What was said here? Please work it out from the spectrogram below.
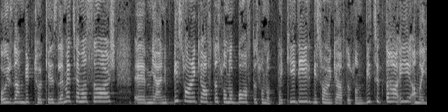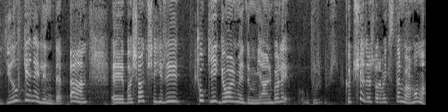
O yüzden bir tökezleme teması var. E, yani bir sonraki hafta sonu bu hafta sonu pek iyi değil. Bir sonraki hafta sonu bir tık daha iyi ama yıl genelinde ben e, Başakşehir'i çok iyi görmedim. Yani böyle kötü şeyler söylemek istemiyorum ama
